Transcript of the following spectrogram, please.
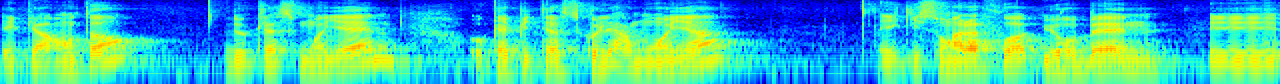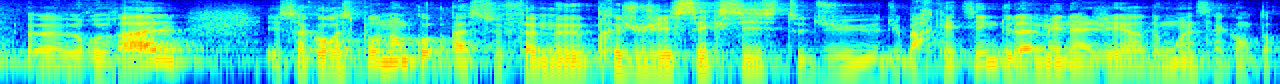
et 40 ans, de classe moyenne, au capital scolaire moyen, et qui sont à la fois urbaines et euh, rurales. Et ça correspond donc à ce fameux préjugé sexiste du, marketing de la ménagère de moins de 50 ans.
